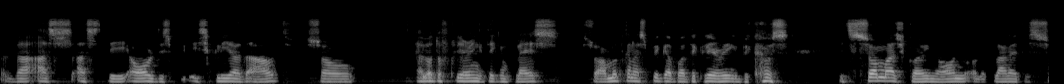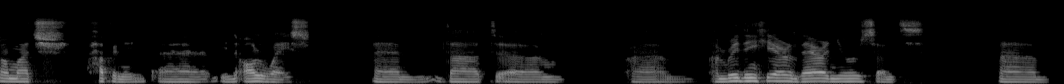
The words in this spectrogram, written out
that as as the old is, is cleared out. So a lot of clearing taking place. So I'm not going to speak about the clearing because it's so much going on on the planet. There's so much happening uh, in all ways um, that um, um, I'm reading here and there news and um,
